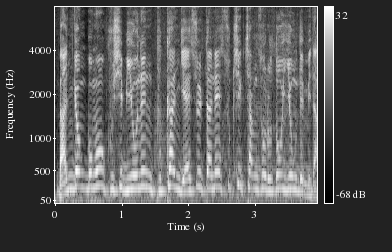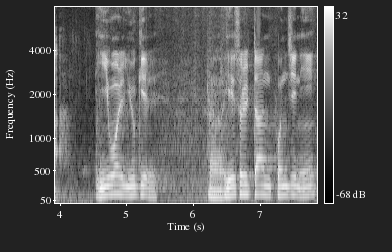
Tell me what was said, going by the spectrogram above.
만경봉호 92호는 북한 예술단의 숙식 장소로도 이용됩니다. 2월 6일 어, 예술단 본진이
